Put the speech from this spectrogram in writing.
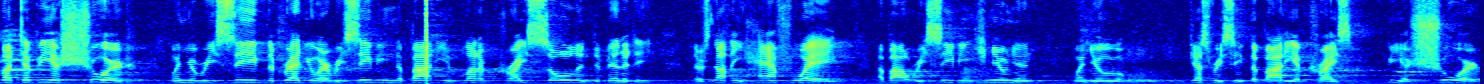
But to be assured, when you receive the bread, you are receiving the body and blood of Christ, soul and divinity. There's nothing halfway about receiving communion when you just receive the body of Christ. Be assured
